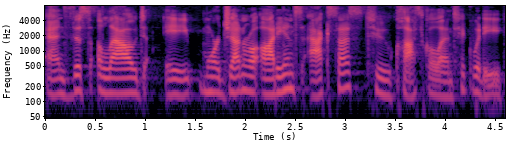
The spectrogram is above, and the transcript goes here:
And this allowed a more general audience access to classical antiquity,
